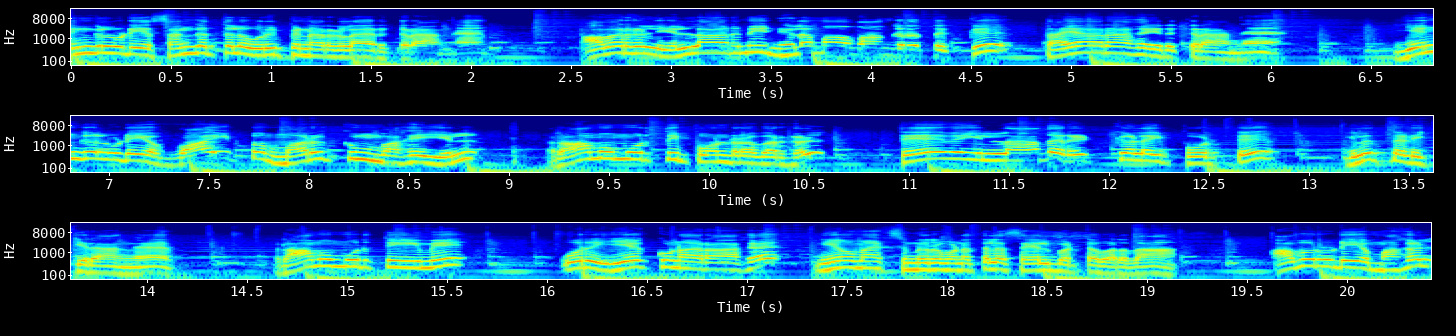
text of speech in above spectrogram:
எங்களுடைய சங்கத்தில் உறுப்பினர்களாக இருக்கிறாங்க. அவர்கள் எல்லாருமே நிலமாக வாங்குறதுக்கு தயாராக இருக்கிறாங்க. எங்களுடைய வாய்ப்பை மறுக்கும் வகையில் ராமமூர்த்தி போன்றவர்கள் தேவையில்லாத ரெட்களை போட்டு இழுத்தடிக்கிறாங்க. ராமமூர்த்தியுமே ஒரு இயக்குனராக நியோமேக்ஸ் நிறுவனத்தில் செயல்பட்டவர் தான். அவருடைய மகள்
